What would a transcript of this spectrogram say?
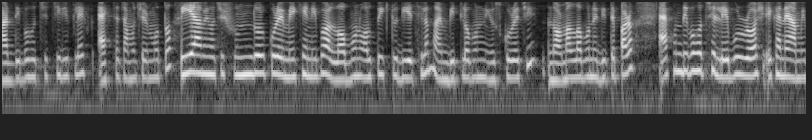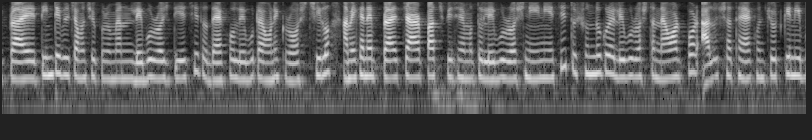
আর দিব হচ্ছে চিলি ফ্লেক্স এক চা চামচের মতো। দিয়ে আমি হচ্ছে সুন্দর করে মেখে নিব। আর লবণ অল্প একটু দিয়েছিলাম, আমি বিট লবণ ইউজ করেছি। নর্মাল লবণে দিতে পারো। এখন দিব হচ্ছে লেবুর রস। এখানে আমি প্রায় তিন টেবিল চামচের পরিমাণ লেবুর রস দিয়েছি। তো দেখো লেবুটা অনেক রস ছিল। আমি এখানে প্রায় চার পাঁচ পিসের মতো লেবুর রস নিয়ে নিয়েছি। তো সুন্দর করে লেবুর রসটা নেওয়ার পর আলুর সাথে এখন চটকে নিব।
